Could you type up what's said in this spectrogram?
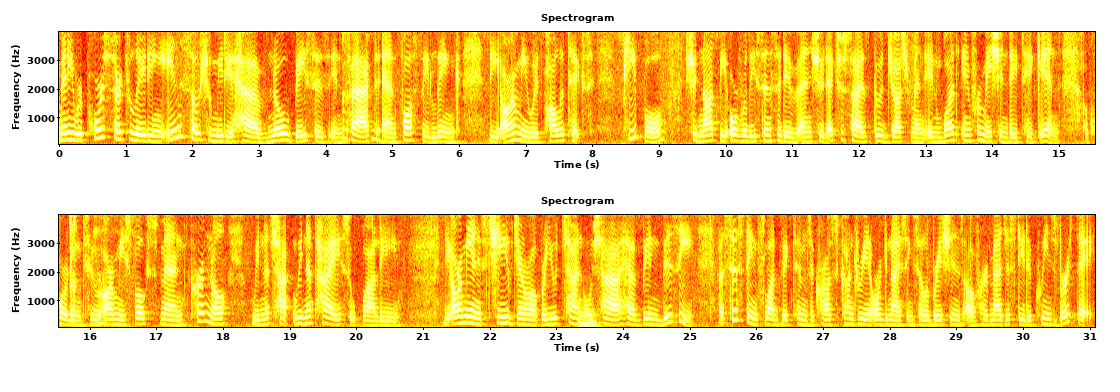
Many reports circulating in social media have no basis in fact and falsely link the army with politics. People should not be overly sensitive and should exercise good judgment in what information they take in, according to Army spokesman Colonel Winthai Suvaree. The Army and its Chief General Prayut Chan mm-hmm. Ocha have been busy assisting flood victims across the country and organizing celebrations of Her Majesty the Queen's birthday.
